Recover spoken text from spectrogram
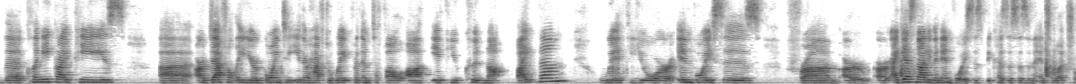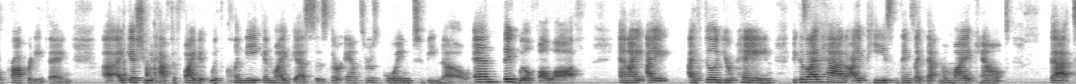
the Clinique IPs, uh, are definitely you're going to either have to wait for them to fall off if you could not fight them with your invoices from or, or i guess not even invoices because this is an intellectual property thing. Uh, i guess you would have to fight it with clinique and my guess is their answer is going to be no. And they will fall off. And i i i feel your pain because i've had ips and things like that in my account that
